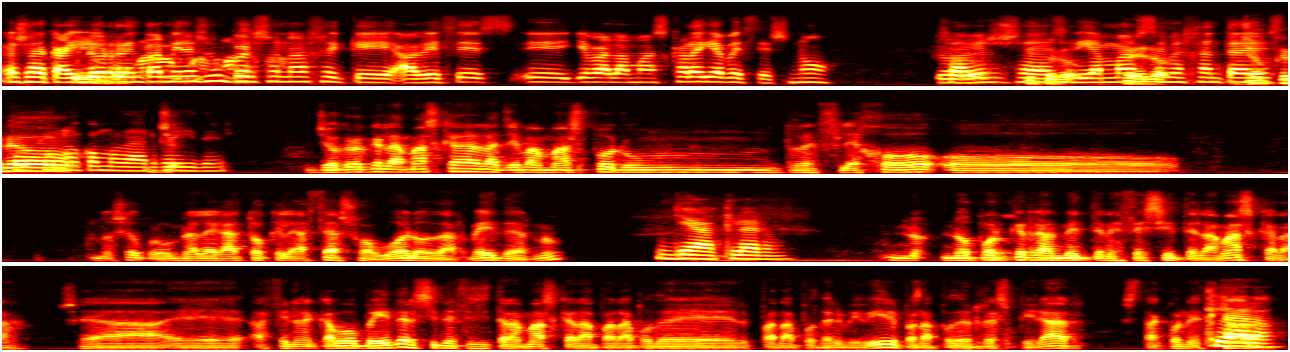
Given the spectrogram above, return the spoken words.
O sea, Kylo Ren también es un máscara. personaje que a veces eh, lleva la máscara y a veces no. ¿Sabes? O sea, pero- sería más semejante a esto creo- que no como Darth yo- Vader. Yo creo que la máscara la lleva más por un reflejo o no sé, por un alegato que le hace a su abuelo Darth Vader, ¿no? Ya, claro. No, no porque realmente necesite la máscara. O sea, eh, al fin y al cabo, Vader sí necesita la máscara para poder, para poder vivir, para poder respirar. Está conectada. Claro.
